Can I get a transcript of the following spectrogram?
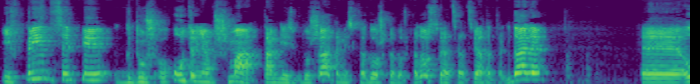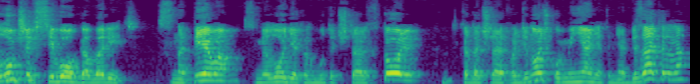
И в принципе, к душ, утреннем шма, там есть душа, там есть кадош, кадош, кадош, свят, свят, свят и так далее. Э, лучше всего говорить с напевом, с мелодией, как будто читают в Торе, когда читают в одиночку. В меня это не обязательно.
